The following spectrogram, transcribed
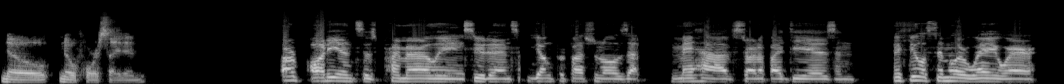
no no foresight in. Our audience is primarily students, young professionals that may have startup ideas and they feel a similar way where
